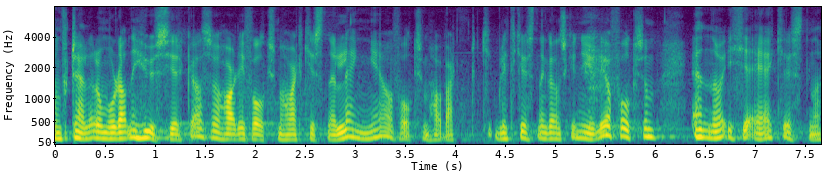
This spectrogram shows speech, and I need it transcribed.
som forteller om hvordan i huskirka så har de folk som har vært kristne lenge, og folk som har vært, blitt kristne ganske nylig, og folk som ennå ikke er kristne,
